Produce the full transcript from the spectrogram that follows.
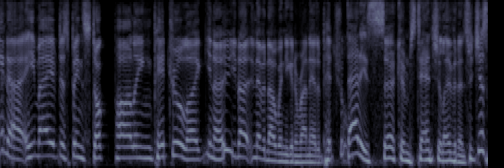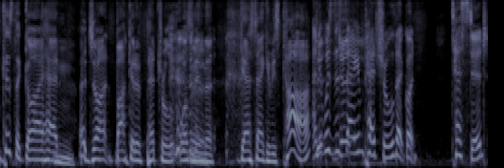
Nina, he may have just been stockpiling petrol. Like, you know, you, don't, you never know when you're going to run out of petrol. That is circumstantial evidence. So just because the guy had hmm. a giant bucket of petrol that wasn't in the gas tank of his car, and it was the Ju- same petrol that got tested.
